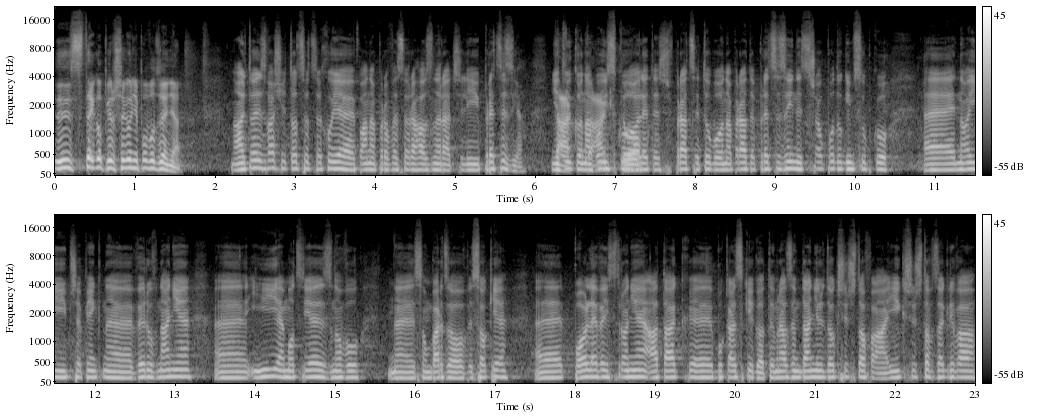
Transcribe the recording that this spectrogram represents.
y, z tego pierwszego niepowodzenia. No ale to jest właśnie to, co cechuje pana profesora Hausnera, czyli precyzja. Nie Tak, tylko na tak, boisku, to- ale też w pracy. Tu było naprawdę precyzyjny strzał po długim słupku. E, no i przepiękne wyrównanie e, i emocje znowu e, są bardzo wysokie. Po lewej stronie atak Bukalskiego, tym razem Daniel do Krzysztofa i Krzysztof zagrywa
